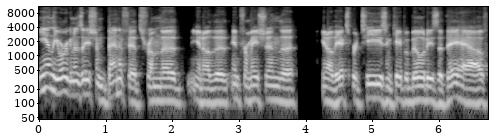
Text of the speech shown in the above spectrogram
and the organization benefits from the you know the information the you know the expertise and capabilities that they have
